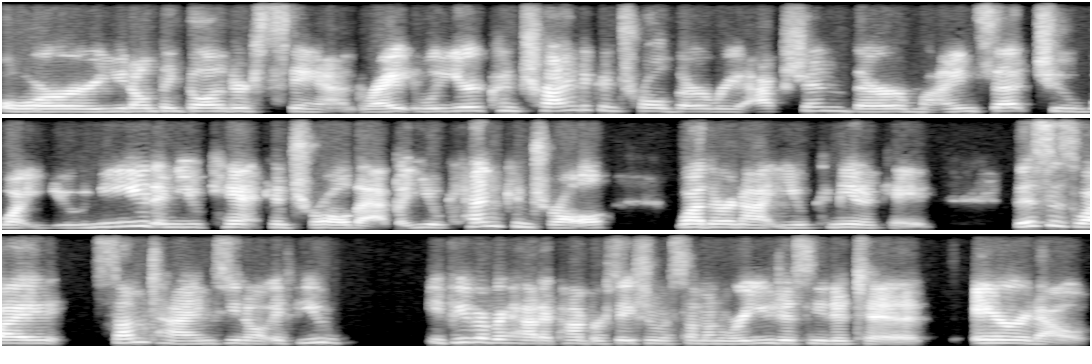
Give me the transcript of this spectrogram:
or you don't think they'll understand, right? Well, you're con- trying to control their reaction, their mindset to what you need, and you can't control that, but you can control whether or not you communicate. This is why sometimes, you know, if you if you've ever had a conversation with someone where you just needed to air it out,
